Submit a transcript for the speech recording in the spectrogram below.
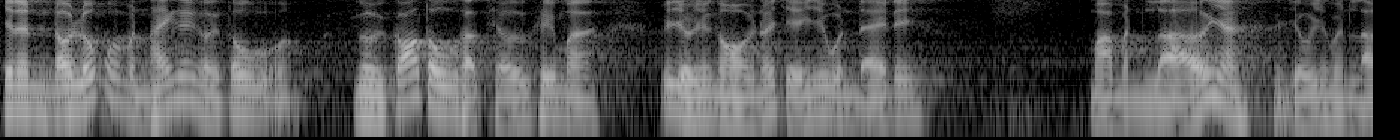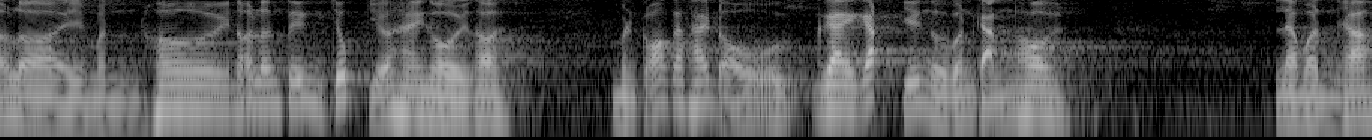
Cho nên đôi lúc mình thấy cái người tu người có tu thật sự khi mà, ví dụ như ngồi nói chuyện với huynh đệ đi, mà mình lỡ nha, ví dụ như mình lỡ lời, mình hơi nói lớn tiếng một chút giữa hai người thôi, mình có cái thái độ gai gắt với người bên cạnh thôi, là mình sao?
